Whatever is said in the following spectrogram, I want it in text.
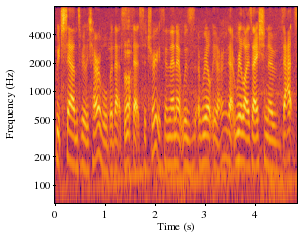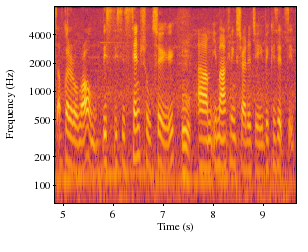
which sounds really terrible, but that's Ah. that's the truth. And then it was a real, you know, that realization of that's I've got it all wrong. This this is central to Hmm. um, your marketing strategy because it's it's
